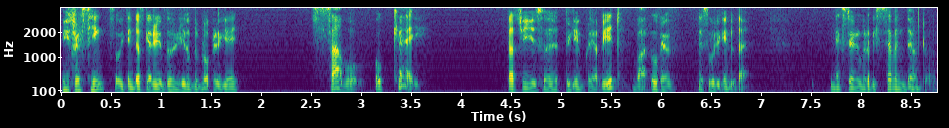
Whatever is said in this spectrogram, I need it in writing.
Interesting, so we can just get rid of the blocker again. Sabo, okay. That changes uh, the gameplay a bit, but okay, let's see what we can do that. Next turn, we're gonna be 7 down turn.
